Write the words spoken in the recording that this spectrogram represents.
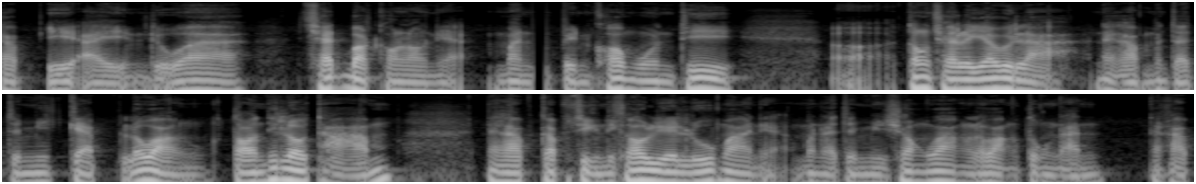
กับ AI หรือว่าแชทบอทของเราเนี่ยมันเป็นข้อมูลที่ต้องใช้ระยะเวลานะครับ มันอาจจะมีแกลบระหว่างตอนที่เราถามนะครับ กับสิ่งที่เขาเรียนรู้มาเนี่ยมันอาจจะมีช่องว่างระหว่างตรงนั้นนะครับ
